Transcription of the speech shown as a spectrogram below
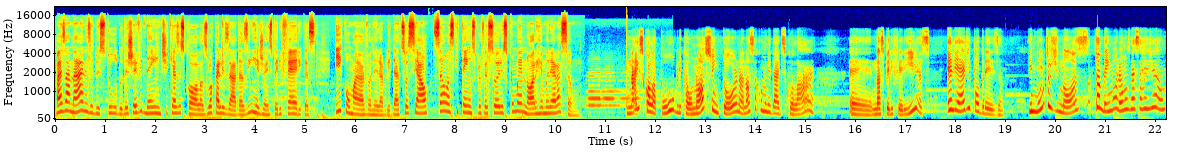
mas a análise do estudo deixa evidente que as escolas localizadas em regiões periféricas e com maior vulnerabilidade social são as que têm os professores com menor remuneração. Na escola pública, o nosso entorno, a nossa comunidade escolar, é, nas periferias, ele é de pobreza. E muitos de nós também moramos nessa região.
